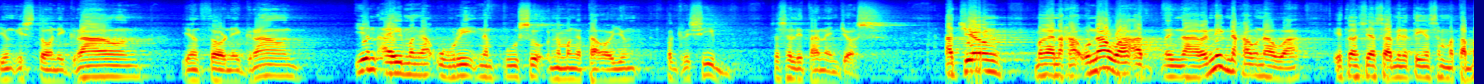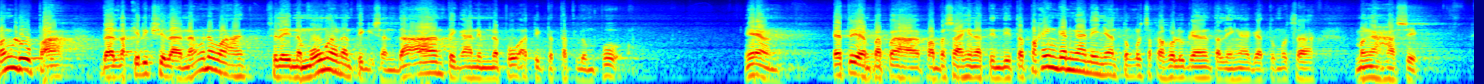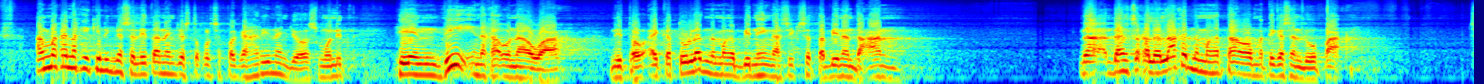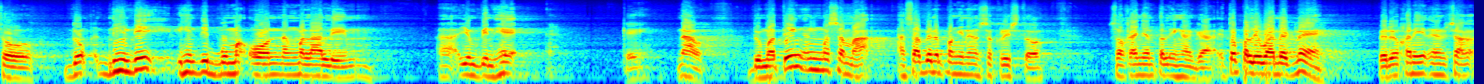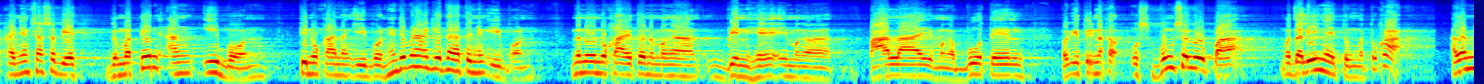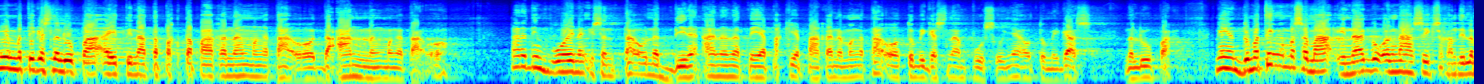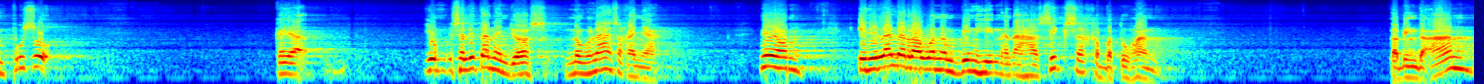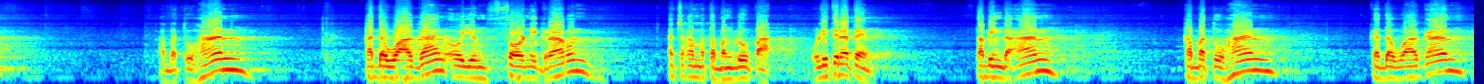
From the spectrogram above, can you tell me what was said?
yung stony ground, yung thorny ground, yun ay mga uri ng puso ng mga tao, yung pag-receive sa salita ng Diyos. At yung mga nakaunawa at narinig nakaunawa, ito ang sinasabi natin sa matabang lupa, dahil nakinig sila na unawaan, sila ay namunga ng tig isandaan, tig anim na po at tig tatatlumpo. Yan. Ito yan, pabasahin natin dito. Pakinggan nga ninyo ang tungkol sa kahulugan ng talinghaga, tungkol sa mga hasik. Ang maka nakikinig na salita ng Diyos tungkol sa paghahari ng Diyos, ngunit hindi nakaunawa nito ay katulad ng mga binhing nasik sa tabi ng daan. Na dahil sa kalalakad ng mga tao, matigas ang lupa. So, do, hindi hindi bumaon ng malalim uh, yung binhi. Okay? Now, dumating ang masama, ang sabi ng Panginoon sa Kristo, sa kanyang talinghaga, ito paliwanag na eh. Pero kanina, sa kanyang sasabihin, dumating ang ibon, tinuka ng ibon. Hindi ba nakikita natin yung ibon? Nanunuka ito ng mga binhe, yung mga palay, yung mga butil. Pag ito'y nakausbong sa lupa, madali niya itong matuka. Alam niyo, yung matigas na lupa ay tinatapak-tapakan ng mga tao, daan ng mga tao. Para din buhay ng isang tao na dinaanan at niyapak-yapakan ng mga tao, tumigas na ang puso niya o tumigas na lupa. Ngayon, dumating ang masama, inago ang nahasik sa kanilang puso. Kaya, yung salita ng Diyos, nawala sa Kanya. Ngayon, inilalarawan ng binhi na nahasik sa kabatuhan. Tabing daan, kabatuhan, kadawagan o yung thorny ground, at saka matabang lupa. Ulitin natin. Tabing daan, kabatuhan, kadawagan,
